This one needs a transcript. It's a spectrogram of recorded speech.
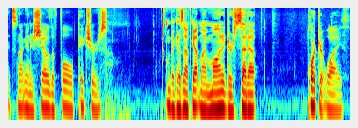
it's not gonna show the full pictures because I've got my monitor set up portrait wise.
